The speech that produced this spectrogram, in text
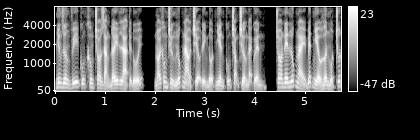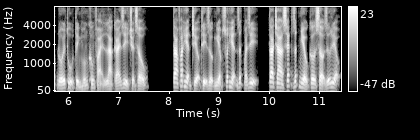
nhưng dương vĩ cũng không cho rằng đây là tuyệt đối, nói không chừng lúc nào triệu đình đột nhiên cũng trọng trường đại quyền, cho nên lúc này biết nhiều hơn một chút đối thủ tình huống không phải là cái gì chuyện xấu ta phát hiện triệu thị dược nghiệp xuất hiện rất quái dị, ta tra xét rất nhiều cơ sở dữ liệu,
